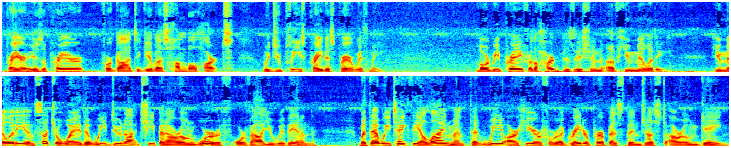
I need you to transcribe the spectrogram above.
prayer is a prayer for God to give us humble hearts. Would you please pray this prayer with me? Lord, we pray for the heart position of humility. Humility in such a way that we do not cheapen our own worth or value within, but that we take the alignment that we are here for a greater purpose than just our own gain.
